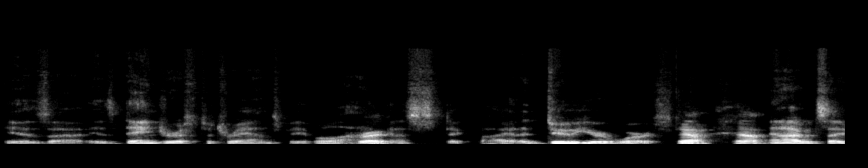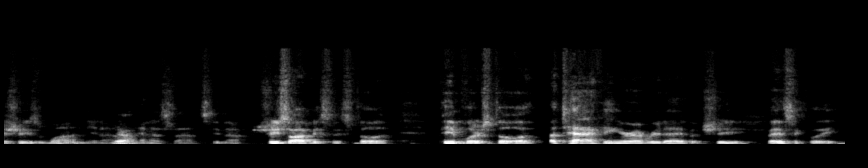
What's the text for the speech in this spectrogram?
is uh is dangerous to trans people. I'm Right. gonna stick by it and do your worst. yeah, yeah. And I would say she's won, you know, Yeah. in a sense, you know. She's obviously still people are still attacking her every day, but she basically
